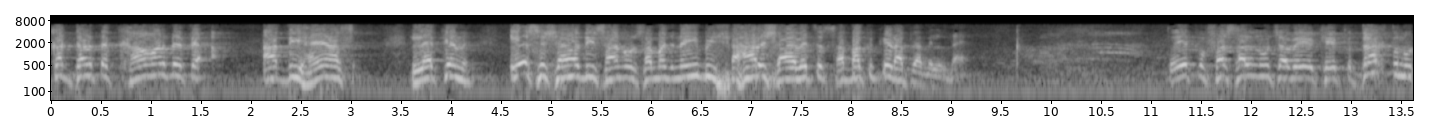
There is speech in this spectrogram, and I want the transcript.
کڈن تے کھاون دے تے آدی ہیں لیکن اس شہر کی سانو سمجھ نہیں بھی شہر شہر سبق کہڑا پیا ملتا ہے۔ تو ایک فصل نو چویک ایک درخت نو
